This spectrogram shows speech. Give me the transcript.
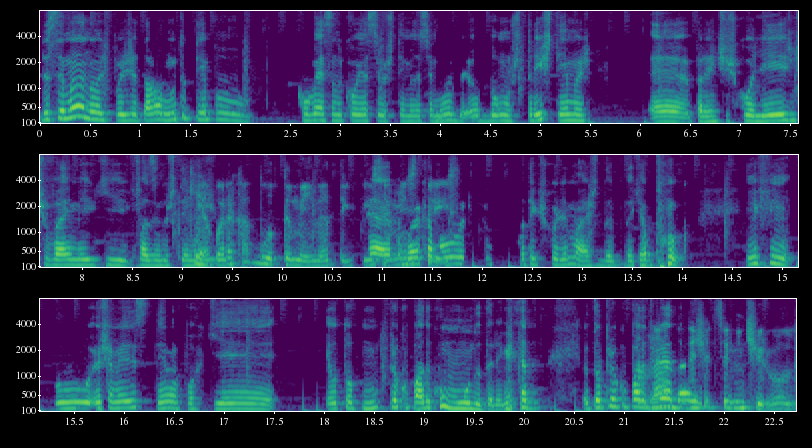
Dessa semana não, tipo, eu já tava há muito tempo conversando qual ia ser os temas da semana. Eu dou uns três temas é, pra gente escolher e a gente vai meio que fazendo os temas. Que agora acabou também, né? Tem que pensar É, mais agora três. acabou, tipo, vou ter que escolher mais da- daqui a pouco. Enfim, o, eu chamei esse tema porque eu tô muito preocupado com o mundo, tá ligado? Eu tô preocupado de Nada, verdade. deixa de ser mentiroso.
